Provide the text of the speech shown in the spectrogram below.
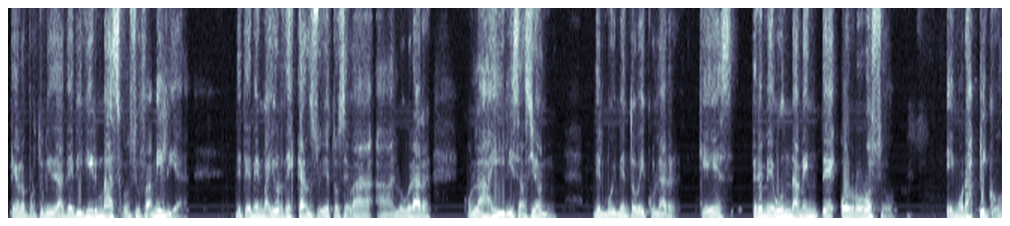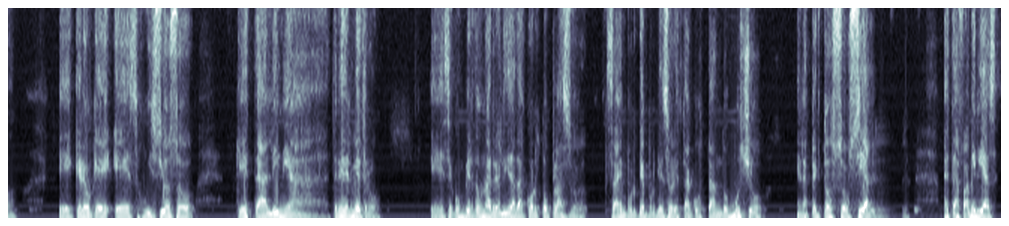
tengan la oportunidad de vivir más con su familia, de tener mayor descanso y esto se va a lograr con la agilización del movimiento vehicular que es tremendamente horroroso en horas pico. Eh, creo que es juicioso que esta línea 3 del metro eh, se convierta en una realidad a corto plazo. ¿Saben por qué? Porque eso le está costando mucho en el aspecto social a estas familias,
